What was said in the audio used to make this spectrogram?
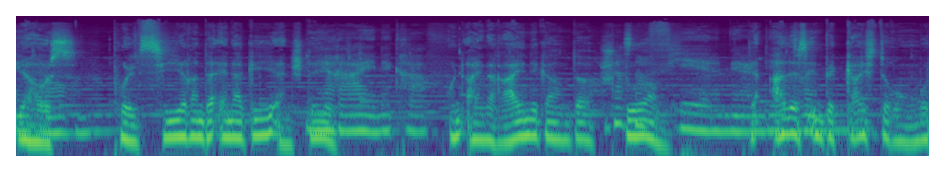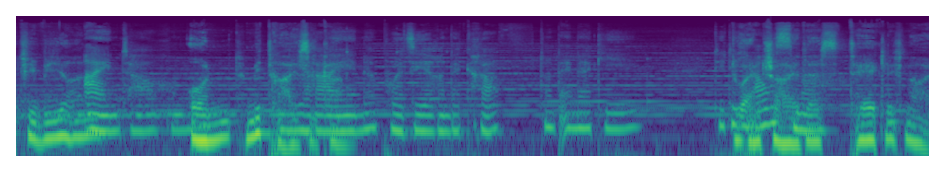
die aus Eintauchen pulsierender Energie entsteht reine Kraft. und ein reinigender noch Sturm, der alles in. Begeisterung motivieren Eintauchen. und mitreißen kann. reine, pulsierende Kraft und Energie, die dich Du ausmacht. entscheidest täglich neu,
